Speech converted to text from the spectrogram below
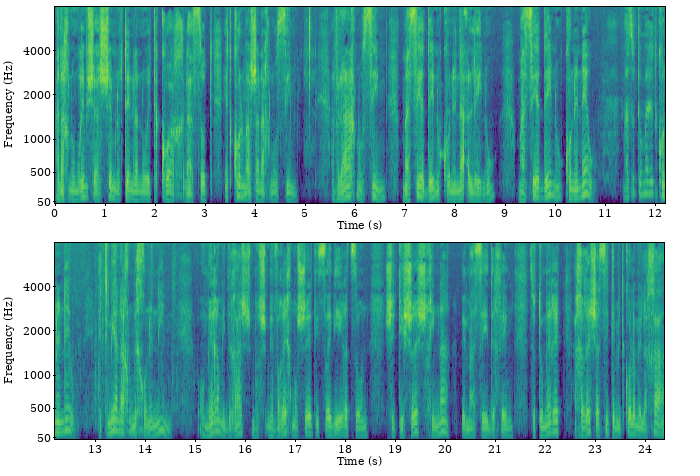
אנחנו אומרים שהשם נותן לנו את הכוח לעשות את כל מה שאנחנו עושים. אבל אנחנו עושים, מעשה ידינו כוננה עלינו, מעשה ידינו כוננהו. מה זאת אומרת כוננהו? את מי אנחנו מכוננים? אומר המדרש, מברך משה את ישראל יהי רצון, שתשרה שכינה במעשה ידיכם. זאת אומרת, אחרי שעשיתם את כל המלאכה,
